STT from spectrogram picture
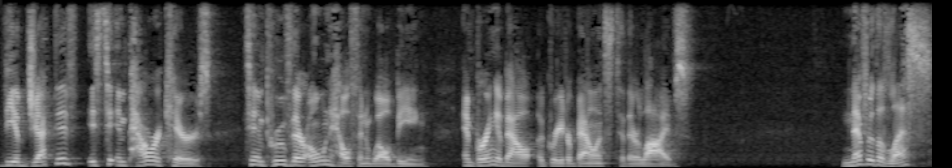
The objective is to empower carers to improve their own health and well being and bring about a greater balance to their lives. Nevertheless,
